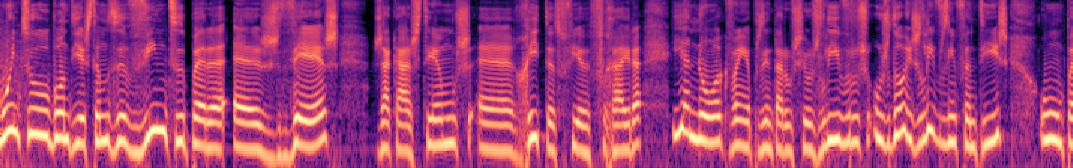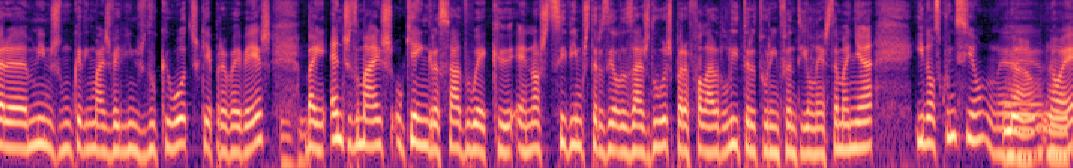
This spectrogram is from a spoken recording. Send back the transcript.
Muito bom dia, estamos a 20 para as 10. Já cá as temos a Rita Sofia Ferreira e a Noa, que vem apresentar os seus livros, os dois livros infantis, um para meninos um bocadinho mais velhinhos do que o outro, que é para bebés. Uhum. Bem, antes de mais, o que é engraçado é que é, nós decidimos trazê-las às duas para falar de literatura infantil nesta manhã e não se conheciam, não, é? não, não é?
